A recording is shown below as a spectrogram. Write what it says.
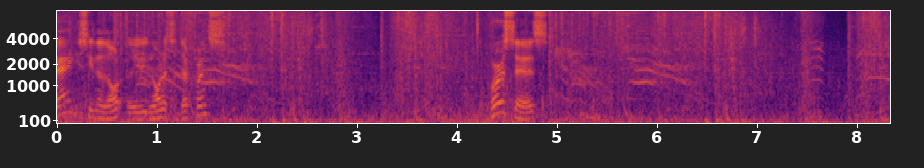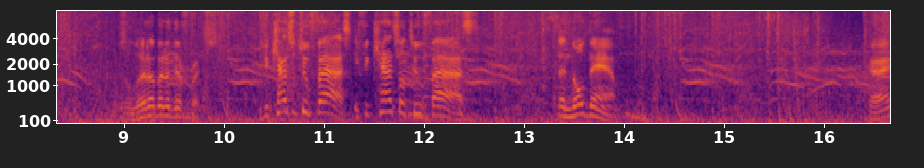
Okay, you see the you notice the difference? Versus there's a little bit of difference. If you cancel too fast, if you cancel too fast, then no damn. Okay.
